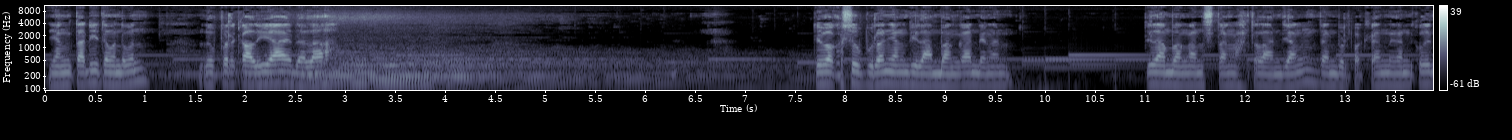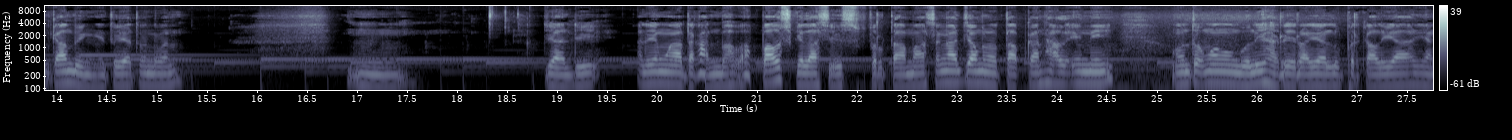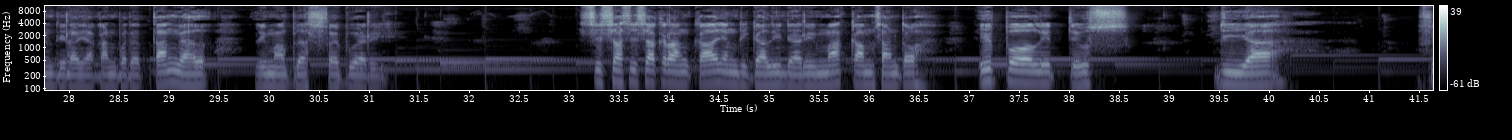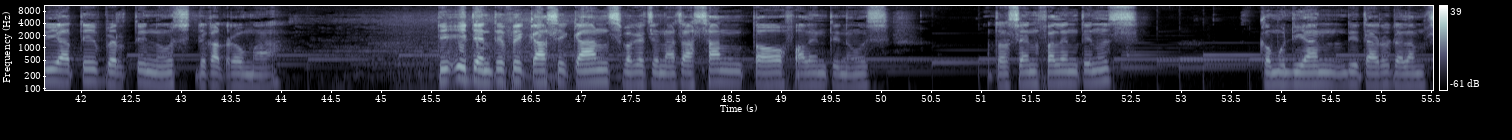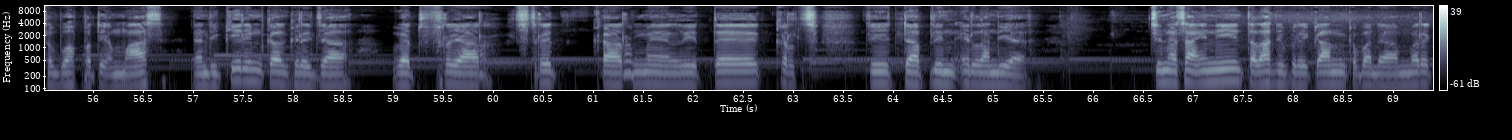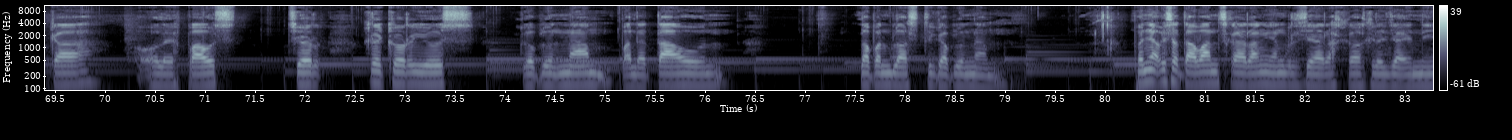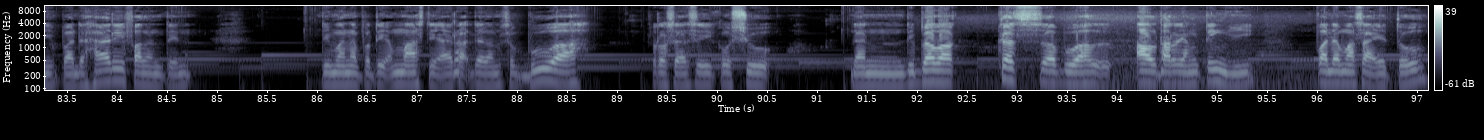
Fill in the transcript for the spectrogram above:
yang tadi teman-teman Lupercalia adalah dewa kesuburan yang dilambangkan dengan dilambangkan setengah telanjang dan berpakaian dengan kulit kambing itu ya teman-teman hmm, jadi ada yang mengatakan bahwa Paus Gelasius pertama sengaja menetapkan hal ini untuk mengungguli hari raya Lupercalia yang dirayakan pada tanggal 15 Februari. Sisa-sisa kerangka yang digali dari makam Santo Hippolytus dia Viati Bertinus dekat Roma diidentifikasikan sebagai jenazah Santo Valentinus atau Saint Valentinus kemudian ditaruh dalam sebuah peti emas dan dikirim ke gereja Whitefriar Street Carmelite Church di Dublin, Irlandia. Jenazah ini telah diberikan kepada mereka oleh Paus George Gregorius 26 pada tahun 1836. Banyak wisatawan sekarang yang berziarah ke gereja ini pada hari Valentine di mana peti emas diarak dalam sebuah prosesi khusyuk dan dibawa ke sebuah altar yang tinggi pada masa itu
